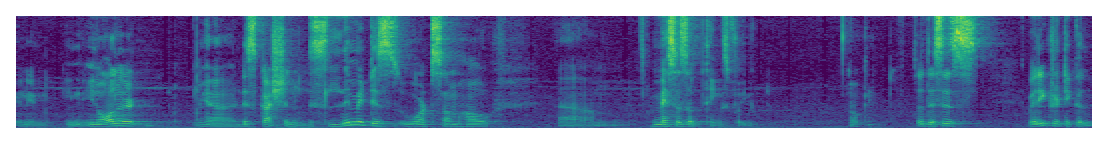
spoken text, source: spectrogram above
in in, in all our uh, discussion this limit is what somehow um, messes up things for you. Okay? So this is very critical.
